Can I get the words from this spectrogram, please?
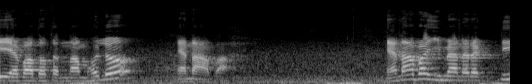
এই আবাদতের নাম হলো এনাবা। এনাবা ইমানের একটি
